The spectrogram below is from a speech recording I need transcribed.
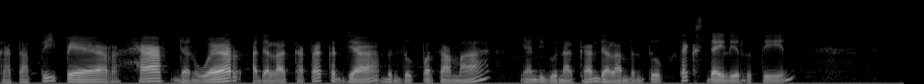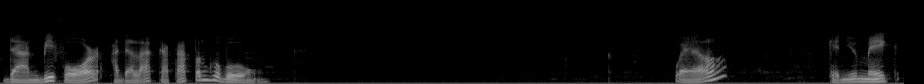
Kata prepare, have, dan wear adalah kata kerja bentuk pertama yang digunakan dalam bentuk teks daily routine dan before adalah kata penghubung. Well, can you make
